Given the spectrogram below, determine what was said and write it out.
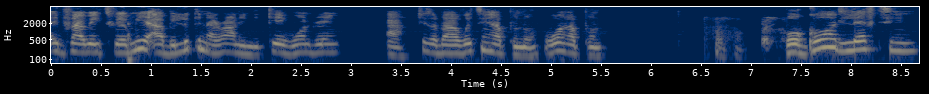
If I wait for me, I'll be looking around in the cave, wondering, ah, she's about waiting happen. Oh, what happened? but God left him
